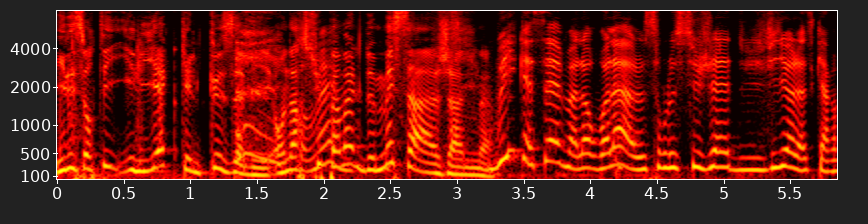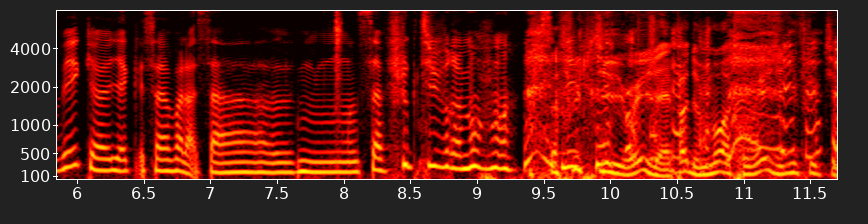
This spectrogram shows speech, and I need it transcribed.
Il est sorti il y a quelques années. On a Quand reçu même. pas mal de messages, Anne. Oui, Kassem, alors voilà, sur le sujet du viol à Scarbeck, ça, voilà, ça, ça fluctue vraiment. Ça fluctue. Oui, j'avais pas de mots à trouver, j'ai dit fluctue.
